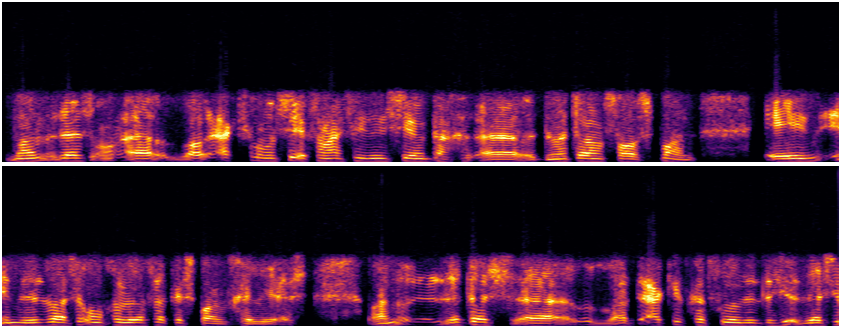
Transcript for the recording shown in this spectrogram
Man, dis uh, wel ek sou sê van 74 uh Noord-Transvaal span en en dit was 'n ongelooflike span geweest want dit is uh, wat ek het gevoel dit is dis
